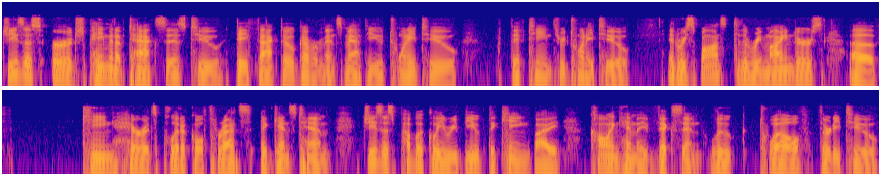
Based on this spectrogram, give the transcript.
Jesus urged payment of taxes to de facto governments, Matthew 22, 15 through 22. In response to the reminders of King Herod's political threats against him, Jesus publicly rebuked the king by calling him a vixen, Luke 12:32.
